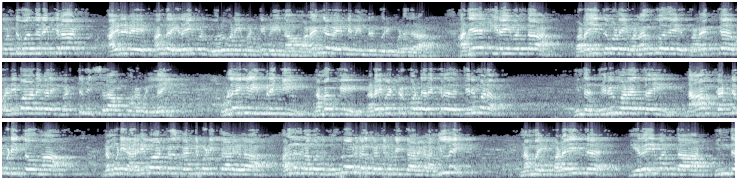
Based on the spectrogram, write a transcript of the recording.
கொண்டு வந்திருக்கிறான். எனவே அந்த இறைவன் ஒருவனை மட்டுமே நாம் வணங்க வேண்டும் என்று குறிப்பிடுகிறான். அதே இறைவன் தான் படைத்தவனை வணங்குவதை வணக்க வழிபாடுகளை மட்டும் இஸ்லாம் கூறவில்லை. உலகில் இன்றைக்கு நமக்கு நடைபெற்றுக் கொண்டிருக்கிறது திருமணம். இந்த திருமணத்தை நாம் கண்டுபிடித்தோமா? நம்முடைய அறிவாற்றல் கண்டுபிடித்தார்களா? அல்லது நமது முன்னோர்கள் கண்டுபிடித்தார்களா? இல்லை. நம்மை படைத்த இறைவன் தான் இந்த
